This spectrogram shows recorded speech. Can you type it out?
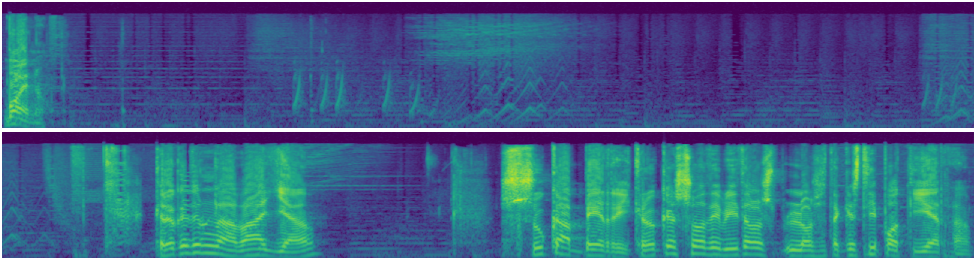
Bueno, Creo que tiene una valla. Suka Berry. Creo que eso debilita los, los ataques tipo tierra.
